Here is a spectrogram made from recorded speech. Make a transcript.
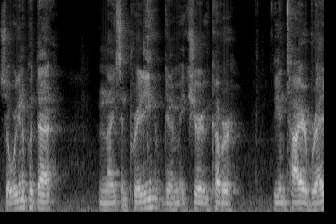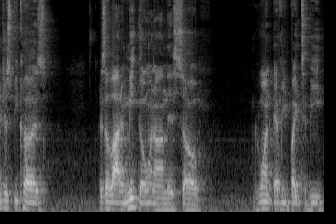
So we're gonna put that nice and pretty. We're gonna make sure we cover the entire bread just because there's a lot of meat going on this. So we want every bite to be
